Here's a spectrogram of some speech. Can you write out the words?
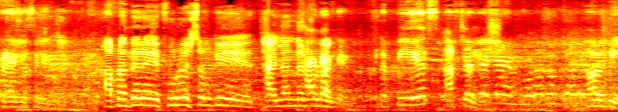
প্রাইস আছে আপনাদের এই পুরো স্টল কি থাইল্যান্ডের প্রোডাক্ট এটা পিএস আটচল্লিশ বি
